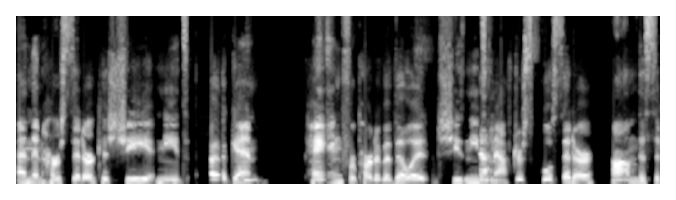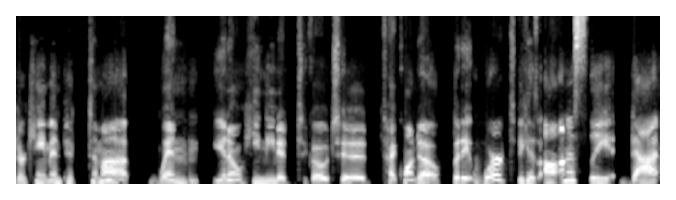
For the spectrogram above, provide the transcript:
And then her sitter cuz she needs again paying for part of a village. She needs yeah. an after school sitter. Um, the sitter came and picked him up when, you know, he needed to go to Taekwondo. But it worked because honestly, that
